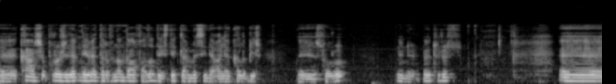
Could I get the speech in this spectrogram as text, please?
e, karşı projelerin devlet tarafından daha fazla desteklenmesiyle alakalı bir e, soru. Nötrüz. Ee,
